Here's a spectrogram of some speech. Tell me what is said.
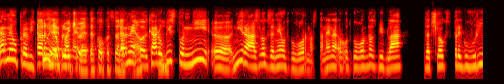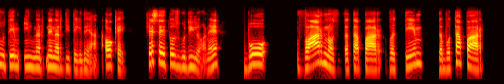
Kar ne upravičuje, kar ne upravičuje ne, tako kot so rekli. Kar, ne, ja. kar v mm. bistvu ni, uh, ni razlog za neodgovornost. Ne? Odgovornost bi bila, da človek spregovori o tem in ne naredi teh dejanj. Okay. Če se je to zgodilo, ne, bo varnost za ta par v tem, da bo ta par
